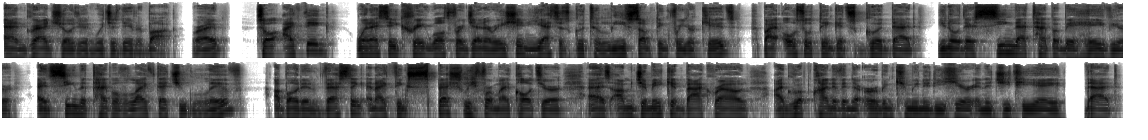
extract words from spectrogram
and grandchildren, which is David Bach, right? So I think when I say create wealth for a generation, yes, it's good to leave something for your kids, but I also think it's good that, you know, they're seeing that type of behavior and seeing the type of life that you live about investing. And I think, especially for my culture, as I'm Jamaican background, I grew up kind of in the urban community here in the GTA, that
